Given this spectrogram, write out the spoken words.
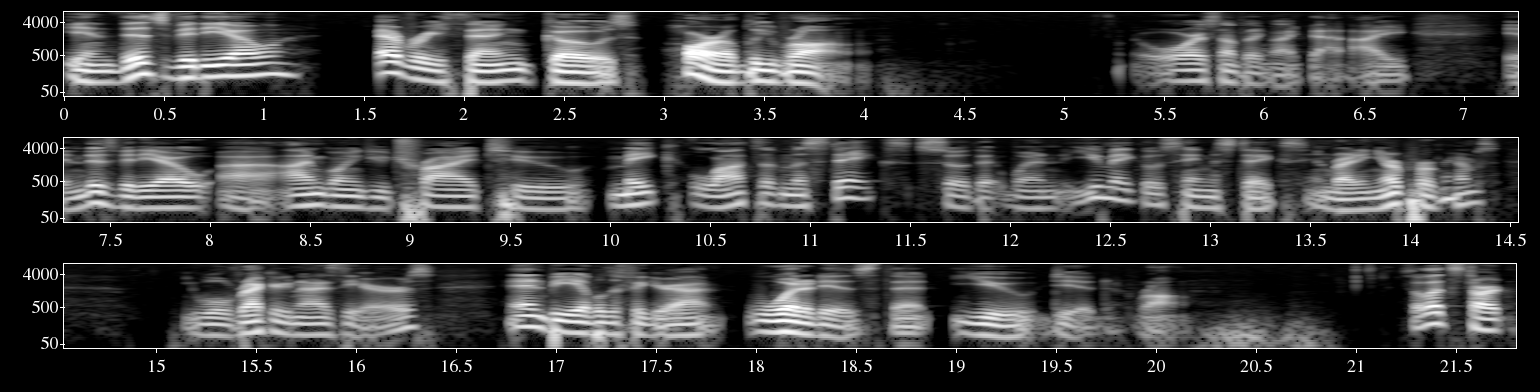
In this video, everything goes horribly wrong. Or something like that. I in this video, uh, I'm going to try to make lots of mistakes so that when you make those same mistakes in writing your programs, you will recognize the errors and be able to figure out what it is that you did wrong. So let's start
